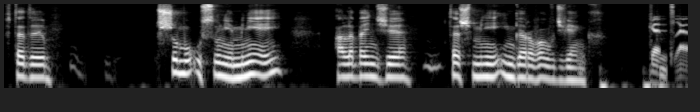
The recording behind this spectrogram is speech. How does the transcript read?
wtedy szumu usunie mniej, ale będzie też mniej ingerował w dźwięk. Gentle.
